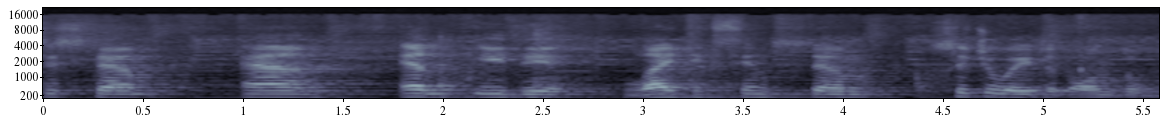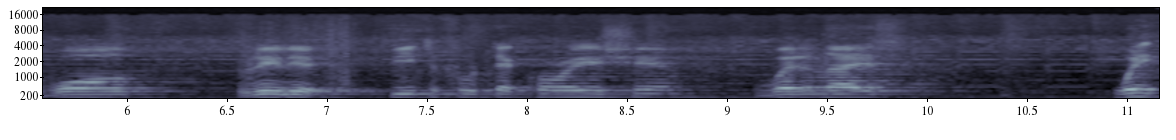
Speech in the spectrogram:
system and LED lighting system situated on the wall. Really beautiful decoration, very nice, very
